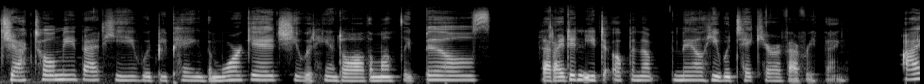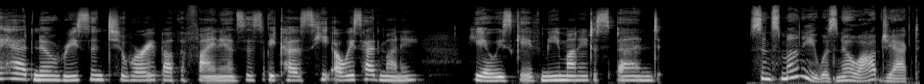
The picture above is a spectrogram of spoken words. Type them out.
Jack told me that he would be paying the mortgage, he would handle all the monthly bills, that I didn't need to open up the mail, he would take care of everything. I had no reason to worry about the finances because he always had money. He always gave me money to spend, since money was no object,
